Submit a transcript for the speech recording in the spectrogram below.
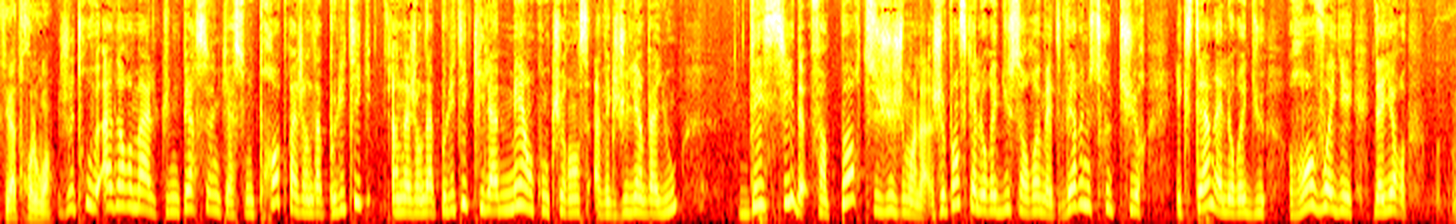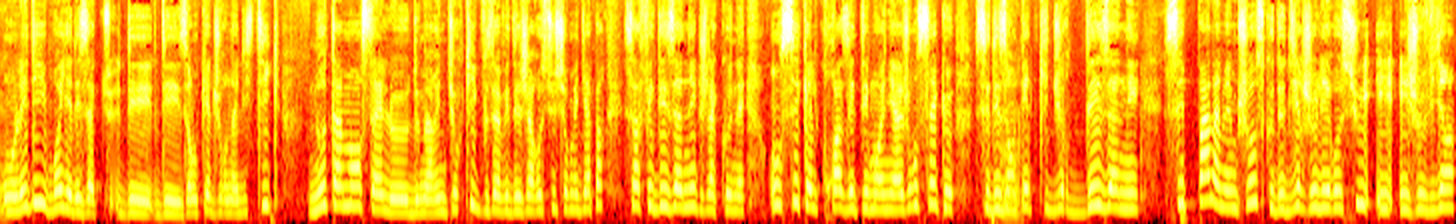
qui va trop loin? Je trouve anormal qu'une personne qui a son propre agenda politique, un agenda politique qui la met en concurrence avec Julien Bayou, décide, enfin porte ce jugement-là. Je pense qu'elle aurait dû s'en remettre vers une structure externe, elle aurait dû renvoyer. D'ailleurs, on l'a dit, moi, il y a des, actu- des, des, enquêtes journalistiques, notamment celle de Marine Turki, que vous avez déjà reçue sur Mediapart. Ça fait des années que je la connais. On sait qu'elle croise les témoignages, on sait que c'est des enquêtes qui durent des années. C'est pas la même chose que de dire je l'ai reçue et, et, je viens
